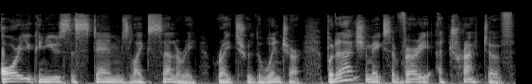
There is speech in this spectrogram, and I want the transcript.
or you can use the stems like celery right through the winter. But it actually makes a very attractive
